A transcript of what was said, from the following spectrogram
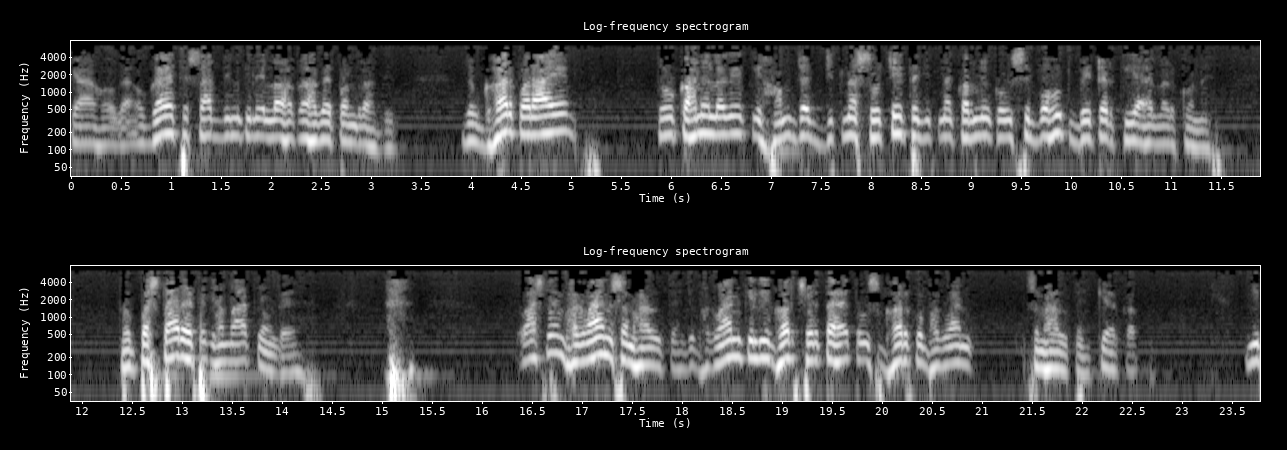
क्या होगा। वो गए थे सात दिन के लिए, लह रह गए पंद्रह दिन। जब घर पर आए तो कहने लगे कि हम जब जितना सोचे थे, जितना करने को, उससे बहुत बेटर किया है लड़कों ने। तो पछता रहे थे कि हम आ क्यों गए? वास्तव में भगवान संभालते हैं। जो भगवान के लिए घर छोड़ता है तो उस घर को भगवान संभालते हैं। क्या करते हैं ये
